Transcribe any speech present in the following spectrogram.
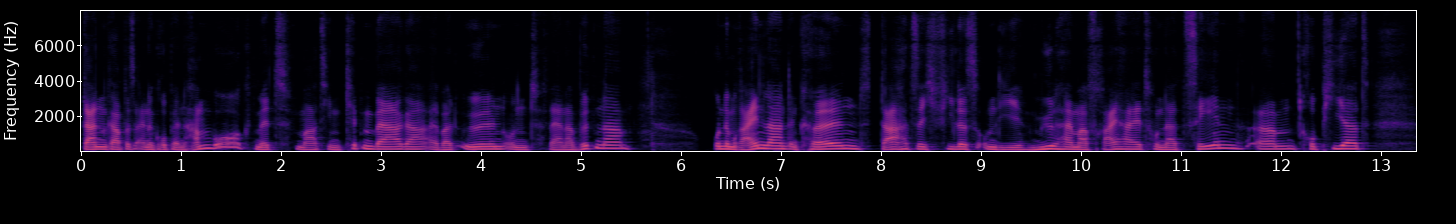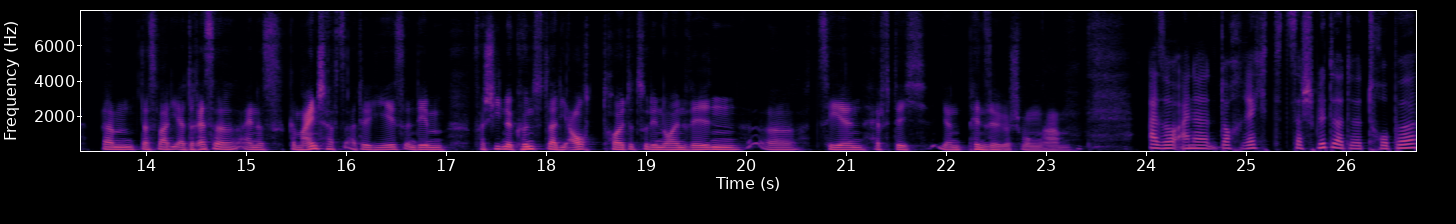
Dann gab es eine Gruppe in Hamburg mit Martin Kippenberger, Albert Oehlen und Werner Büttner. Und im Rheinland, in Köln, da hat sich vieles um die Mülheimer Freiheit 110 ähm, gruppiert. Ähm, das war die Adresse eines Gemeinschaftsateliers, in dem verschiedene Künstler, die auch heute zu den neuen Wilden äh, zählen, heftig ihren Pinsel geschwungen haben. Also eine doch recht zersplitterte Truppe.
